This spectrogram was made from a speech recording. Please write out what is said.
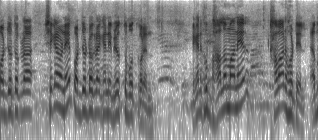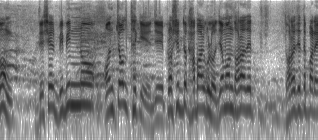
পর্যটকরা, সে কারণে পর্যটকরা এখানে বিরক্ত বোধ করেন। এখানে খুব ভালো মানের খাবার হোটেল এবং দেশের বিভিন্ন অঞ্চল থেকে যে প্রসিদ্ধ খাবারগুলো, যেমন ধরা ধরা যেতে পারে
